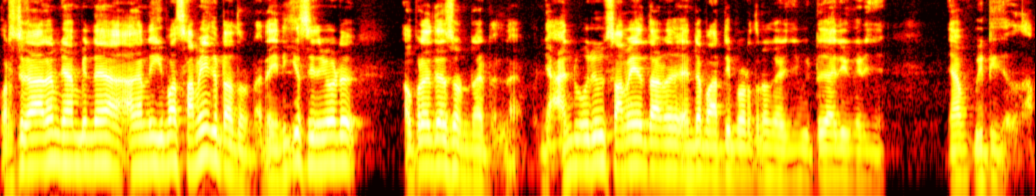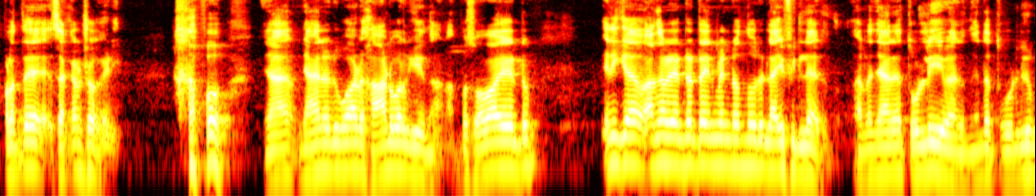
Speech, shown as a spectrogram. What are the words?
കുറച്ച് കാലം ഞാൻ പിന്നെ അങ്ങനെ ഈ ആ സമയം കിട്ടാത്തതുകൊണ്ട് അല്ല എനിക്ക് സിനിമയോട് അഭിപ്രായ വ്യത്യാസം ഉണ്ടായിട്ടല്ല. ഞാൻ ഒരു സമയത്താണ് എന്റെ പാർട്ടി പ്രവർത്തനം കഴിഞ്ഞ് വീട്ടുകാരിയും കഴിഞ്ഞ് ഞാൻ വീട്ടിൽ കയറുന്നത് അപ്പോഴത്തെ സെക്കൻഡ് ഷോ കഴിയും അപ്പോൾ ഞാൻ ഞാൻ ഒരുപാട് ഹാർഡ് വർക്ക് ചെയ്യുന്നതാണ്. അപ്പോൾ സ്വാഭാവികമായിട്ടും എനിക്ക് അങ്ങനെ എന്റർടൈൻമെന്റ് ഒന്നും ഒരു ലൈഫ് ഇല്ലായിരുന്നു. കാരണം ഞാൻ തൊഴിൽ ചെയ്യുമായിരുന്നു. എന്റെ തൊഴിലും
